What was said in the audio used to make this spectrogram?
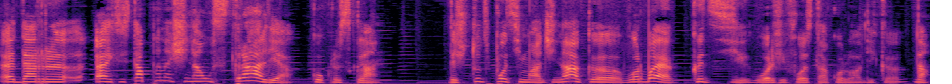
uh, dar uh, a existat până și în Australia Ku Klux Klan. Deci tu îți poți imagina că vorba aia, câți ori fi fost acolo, adică, da.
